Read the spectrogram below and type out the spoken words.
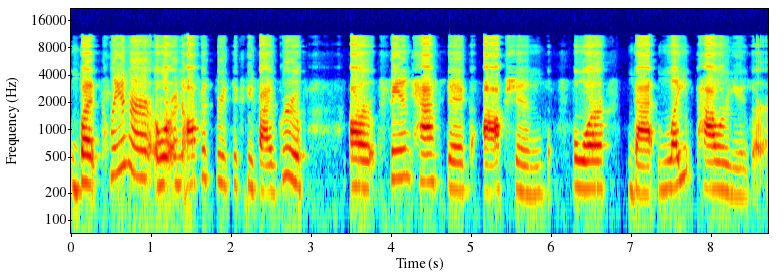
but Planner or an Office 365 group are fantastic options for that light power user,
